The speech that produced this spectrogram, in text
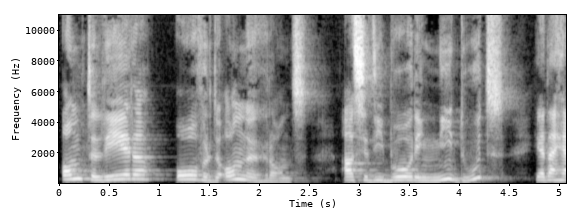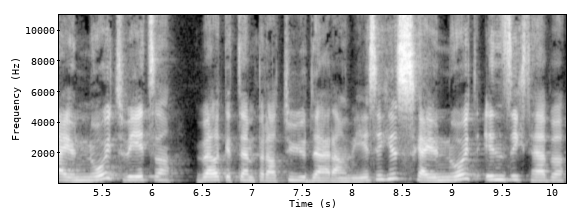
om te leren over de ondergrond. Als je die boring niet doet, ja, dan ga je nooit weten welke temperatuur daar aanwezig is. Ga je nooit inzicht hebben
